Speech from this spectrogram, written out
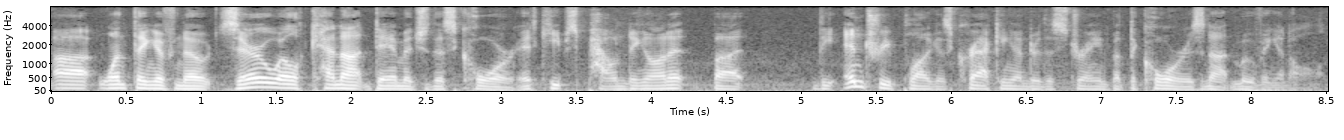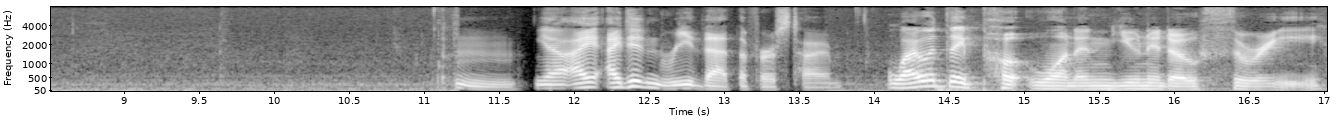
Uh, one thing of note, Zeruel cannot damage this core. It keeps pounding on it, but the entry plug is cracking under the strain, but the core is not moving at all. hmm. Yeah, I, I didn't read that the first time. Why would they put one in Unit 03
